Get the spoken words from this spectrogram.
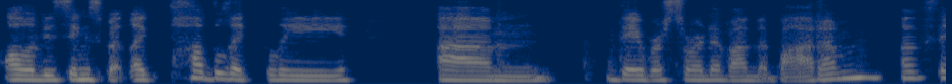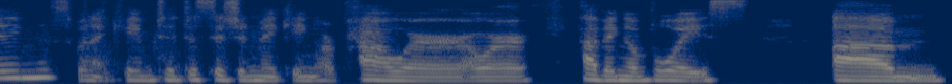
all of these things. But like publicly, um, they were sort of on the bottom of things when it came to decision making or power or having a voice. Um,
